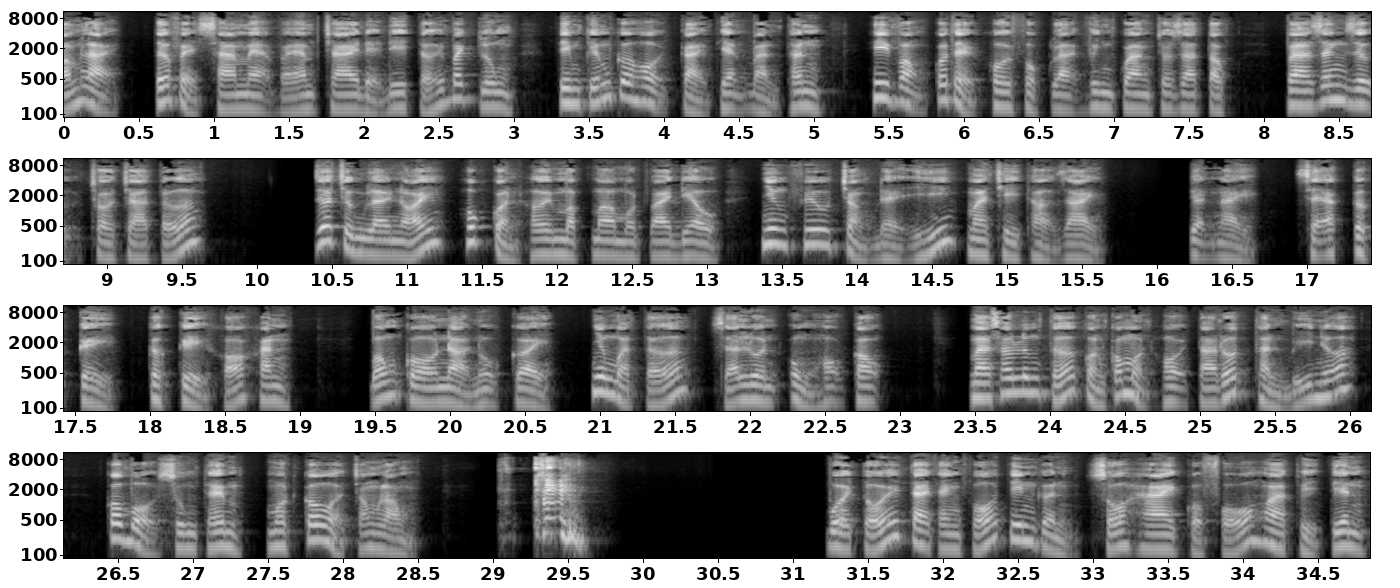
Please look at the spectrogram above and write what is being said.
Tóm lại, tớ phải xa mẹ và em trai để đi tới Bách Lung, tìm kiếm cơ hội cải thiện bản thân, hy vọng có thể khôi phục lại vinh quang cho gia tộc và danh dự cho cha tớ. Giữa chừng lời nói, húc quẩn hơi mập mờ một vài điều, nhưng Phil chẳng để ý mà chỉ thở dài. Chuyện này sẽ cực kỳ, cực kỳ khó khăn. bóng cô nở nụ cười, nhưng mà tớ sẽ luôn ủng hộ cậu. Mà sau lưng tớ còn có một hội tarot thần bí nữa. Cô bổ sung thêm một câu ở trong lòng. Buổi tối tại thành phố tin gần số 2 của phố Hoa Thủy Tiên,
